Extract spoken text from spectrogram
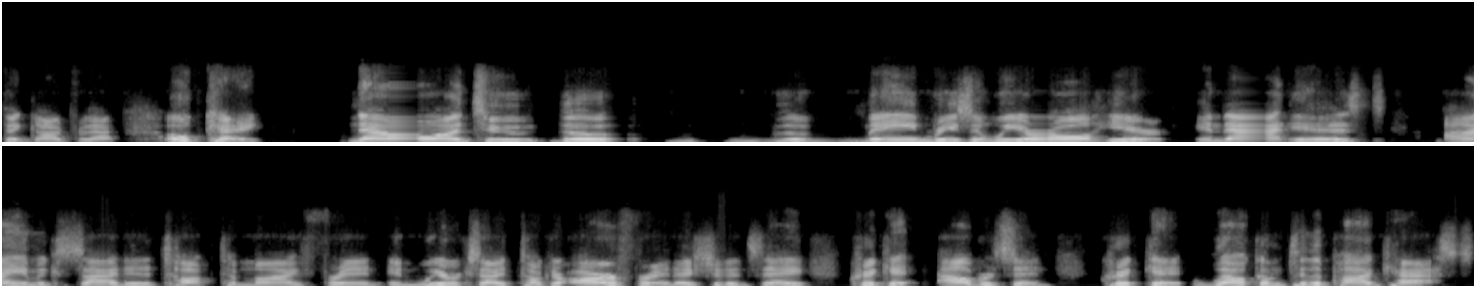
thank God for that. Okay, now on to the the main reason we are all here, and that is I am excited to talk to my friend, and we're excited to talk to our friend, I should say, Cricket Albertson. Cricket, welcome to the podcast.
